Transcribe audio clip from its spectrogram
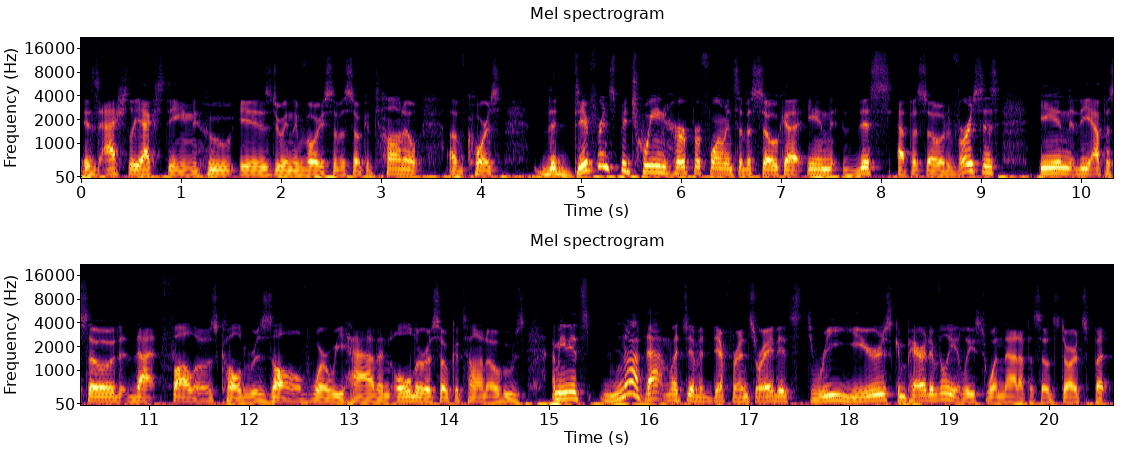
is Ashley Eckstein, who is doing the voice of Ahsoka Tano, of course. The difference between her performance of Ahsoka in this episode versus in the episode that follows called Resolve, where we have an older Ahsoka Tano who's, I mean, it's not that much of a difference, right? It's three years comparatively, at least when that episode starts, but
